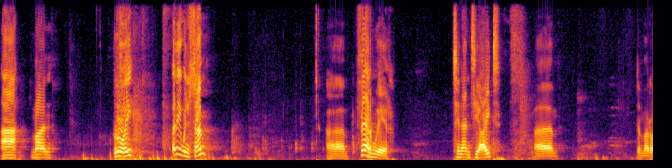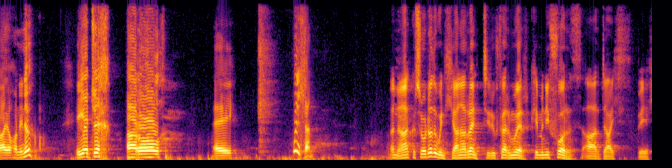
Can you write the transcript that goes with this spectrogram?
A mae'n rwy yn ei wynllam. Um, ffermwyr, tenantiaid, um, dyma rai ohonyn nhw, i edrych ar ôl ei wynllam. Yna, gysododd y wynllian a rent i ryw ffermwyr cyn mynd i ffwrdd ar daith bell.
